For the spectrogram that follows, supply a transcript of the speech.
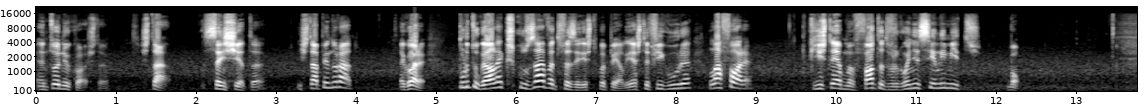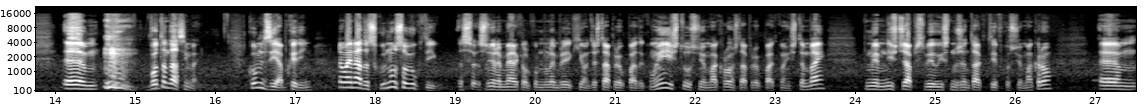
António Costa está sem cheta e está pendurado. Agora, Portugal é que escusava de fazer este papel e esta figura lá fora. Porque isto é uma falta de vergonha sem limites. Bom, um, voltando à Cimeira. Como dizia há bocadinho, não é nada seguro, não sou eu que digo. A senhora Merkel, como me lembrei aqui ontem, está preocupada com isto, o senhor Macron está preocupado com isto também, o primeiro-ministro já percebeu isso no jantar que teve com o senhor Macron. Um,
